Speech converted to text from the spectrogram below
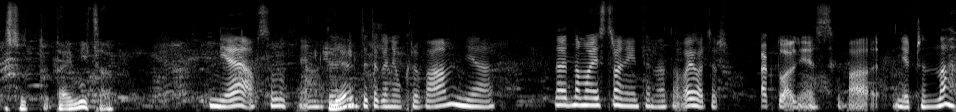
Jest to tajemnica. Nie, absolutnie. Nigdy, Nie? nigdy tego nie ukrywałam. Nie. Nawet na mojej stronie internetowej, chociaż aktualnie jest chyba nieczynna,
